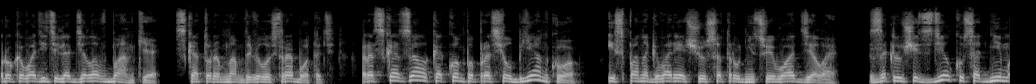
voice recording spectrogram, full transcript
руководитель отдела в банке, с которым нам довелось работать, рассказал, как он попросил Бьянку, испаноговорящую сотрудницу его отдела, заключить сделку с одним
